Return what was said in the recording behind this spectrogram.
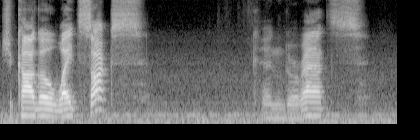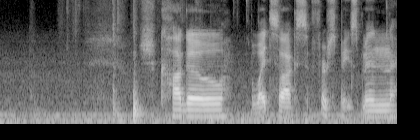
Chicago White Sox. Congrats. Chicago White Sox first baseman.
